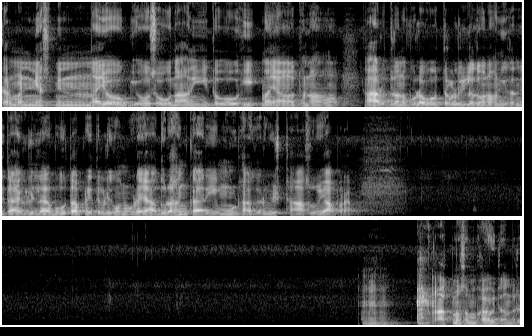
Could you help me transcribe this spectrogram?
ಕರ್ಮಣ್ಯಸ್ಮಿನ್ನ ಯೋಗ್ಯೋಸೌ ನಾನೀತೋ ಹಿ ಮಯಾಧುನಾ ಆ ರುದ್ರನು ಕುಲಗೋತ್ರಗಳು ಇಲ್ಲದವನು ಅವನಿಗೆ ತಂದೆ ತಾಯಿಗಳಿಲ್ಲ, ಭೂತ ಪ್ರೇತಗಳಿಗೆ ಅವನು ಒಡೆಯ, ದುರಹಂಕಾರಿ, ಮೂಢ, ಗರ್ವಿಷ್ಠ, ಅಸೂಯಾಪರ. ಆತ್ಮ ಸಂಭಾವಿತ ಅಂದರೆ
